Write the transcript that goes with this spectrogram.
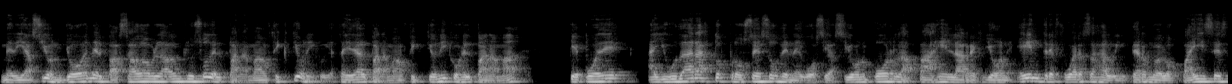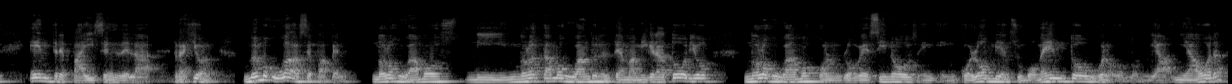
mediación. Yo en el pasado he hablado incluso del Panamá anfictiónico y esta idea del Panamá anfictiónico es el Panamá que puede ayudar a estos procesos de negociación por la paz en la región, entre fuerzas a lo interno de los países, entre países de la región. No hemos jugado ese papel, no lo jugamos ni, no lo estamos jugando en el tema migratorio, no lo jugamos con los vecinos en, Colombia en su momento, bueno, ni, ni, ahora.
